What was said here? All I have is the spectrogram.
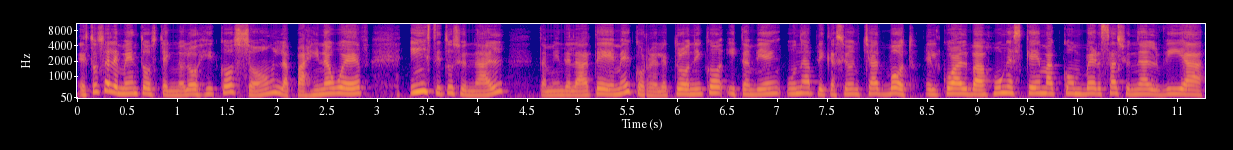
Estos elementos tecnológicos son la página web institucional, también de la ATM, correo electrónico y también una aplicación chatbot, el cual bajo un esquema conversacional vía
